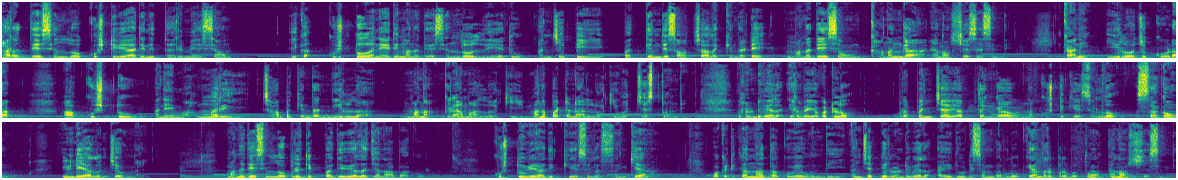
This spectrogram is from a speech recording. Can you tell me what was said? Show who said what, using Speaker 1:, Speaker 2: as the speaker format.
Speaker 1: భారతదేశంలో కుష్టి వ్యాధిని తరిమేశాం. ఇక కుష్టు అనేది మన దేశంలో లేదు అని చెప్పి పద్దెనిమిది సంవత్సరాల కిందటే మన దేశం ఘనంగా అనౌన్స్ చేసేసింది. కానీ ఈరోజు కూడా ఆ కుష్టు అనే మహమ్మారి చాప కింద నీరుల మన గ్రామాల్లోకి మన పట్టణాల్లోకి వచ్చేస్తోంది. రెండు వేల ఇరవై ఒకటిలో ప్రపంచవ్యాప్తంగా ఉన్న కుష్టు కేసుల్లో సగం ఇండియాలోంచే ఉన్నాయి. మన దేశంలో ప్రతి పదివేల జనాభాకు కుష్టు వ్యాధి కేసుల సంఖ్య ఒకటి కన్నా తక్కువే ఉంది అని చెప్పి రెండు వేల ఐదు డిసెంబర్లో కేంద్ర ప్రభుత్వం అనౌన్స్ చేసింది.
